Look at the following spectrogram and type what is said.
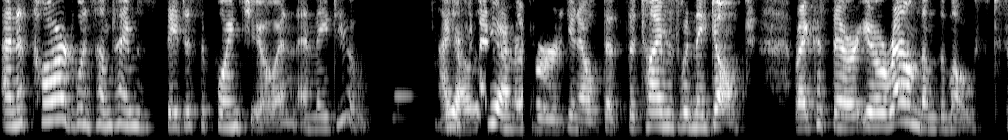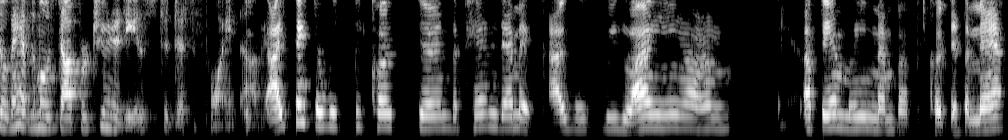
And it's hard when sometimes they disappoint you and, and they do. I just Yeah, kind yeah. remember, you know, that the times when they don't, right? Because they're you're around them the most. So they have the most opportunities to disappoint. I think that was because during the pandemic, I was relying on a family member because of the mask,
